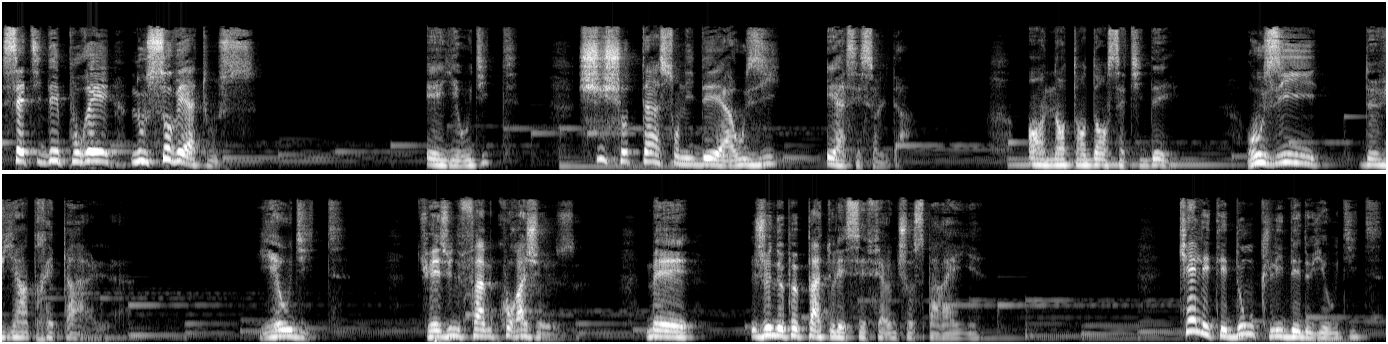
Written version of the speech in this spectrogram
cette idée pourrait nous sauver à tous. Et Yehudit chuchota son idée à Ouzi et à ses soldats. En entendant cette idée, Ouzi devient très pâle. Yehudit, tu es une femme courageuse, mais je ne peux pas te laisser faire une chose pareille. Quelle était donc l'idée de Yehudit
